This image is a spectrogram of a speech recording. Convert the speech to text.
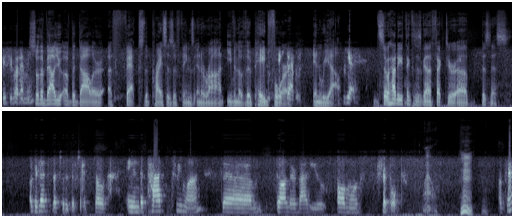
You see what I mean? So the value of the dollar affects the prices of things in Iran, even though they're paid for Exactly. in rial. yes. So, how do you think this is going to affect your uh, business? Okay, let's let's put it this way. So, in the past three months, the um, dollar value almost tripled. Wow. Hmm. Okay.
